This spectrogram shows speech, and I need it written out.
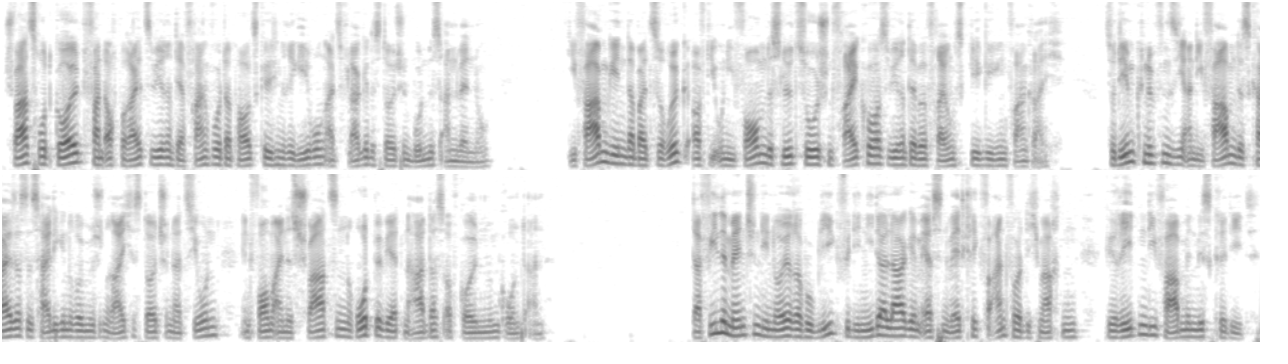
Schwarz-Rot-Gold fand auch bereits während der Frankfurter Paulskirchenregierung als Flagge des Deutschen Bundes Anwendung. Die Farben gehen dabei zurück auf die Uniformen des Lützowischen Freikorps während der Befreiungskriege gegen Frankreich. Zudem knüpfen sie an die Farben des Kaisers des Heiligen Römischen Reiches Deutscher Nation in Form eines schwarzen, rot bewehrten Adlers auf goldenem Grund an da viele Menschen die neue Republik für die Niederlage im Ersten Weltkrieg verantwortlich machten, gerieten die Farben in Misskredit.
